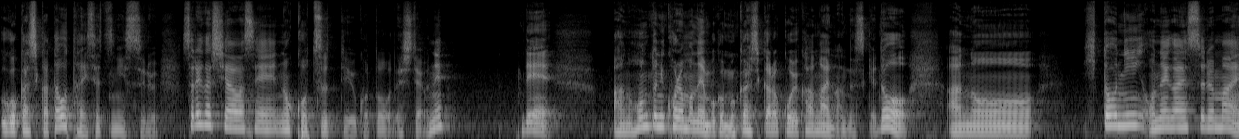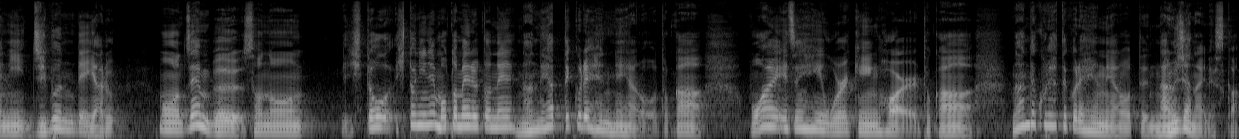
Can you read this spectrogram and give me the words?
動かし方を大切にするそれが幸せのコツっていうことでしたよね。であの本当にこれもね僕昔からこういう考えなんですけどあの人にお願いする前に自分でやるもう全部その人人にね求めるとねなんでやってくれへんねんやろとか Why isn't he working hard? とかなんでこれやってくれへんねんやろってなるじゃないですか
